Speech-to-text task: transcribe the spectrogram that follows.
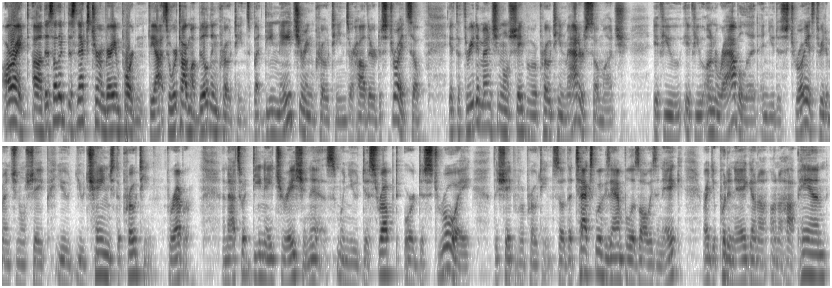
All right, uh, this other this next term very important. The, so we're talking about building proteins, but denaturing proteins are how they're destroyed. So if the three-dimensional shape of a protein matters so much, if you if you unravel it and you destroy its three-dimensional shape, you you change the protein forever. And that's what denaturation is, when you disrupt or destroy the shape of a protein. So the textbook example is always an egg, right? You put an egg on a, on a hot pan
